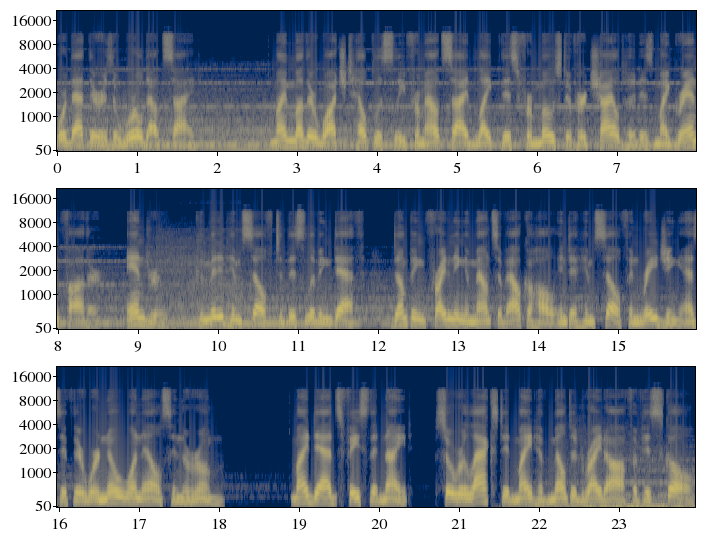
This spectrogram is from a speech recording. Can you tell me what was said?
or that there is a world outside. My mother watched helplessly from outside like this for most of her childhood as my grandfather, Andrew, committed himself to this living death, dumping frightening amounts of alcohol into himself and raging as if there were no one else in the room. My dad's face that night, so relaxed it might have melted right off of his skull,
